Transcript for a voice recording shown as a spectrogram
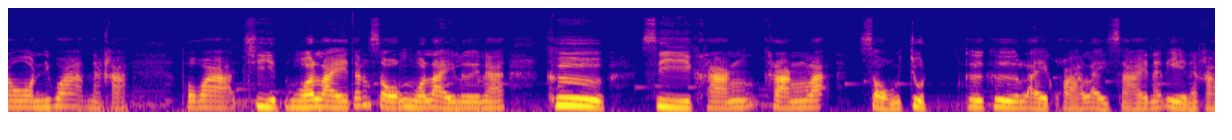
นอนนิวาสนะคะ เพราะว่าฉีดหัวไหล่ทั้งสองหัวไหล่เลยนะ คือ 4 ครั้งครั้งละ 2 จุดคือคือไหล่ขวาไหล่ซ้ายนั่นเองนะคะ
